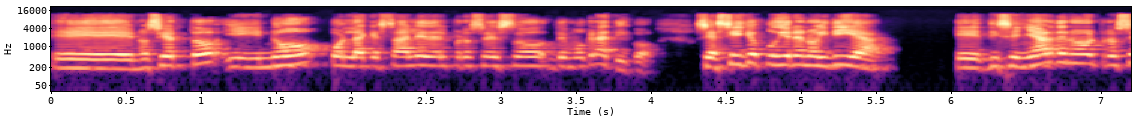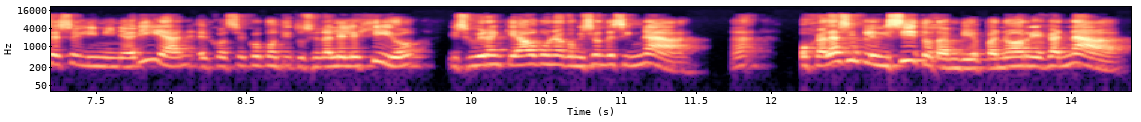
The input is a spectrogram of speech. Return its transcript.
Eh, ¿no es cierto? Y no por la que sale del proceso democrático. O sea, si ellos pudieran hoy día eh, diseñar de nuevo el proceso, eliminarían el Consejo Constitucional elegido y se hubieran quedado con una comisión designada. ¿ah? Ojalá sin plebiscito también, para no arriesgar nada.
